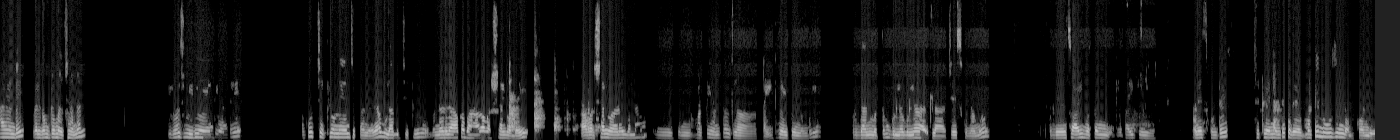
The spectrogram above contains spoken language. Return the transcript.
హాయ్ అండి. Welcome to my channel. ఈరోజు వీడియో ఏంటి అంటే నాకు చెట్లు ఉన్నాయని చెప్పాను కదా గులాబీ చెట్లు. మొన్నటి దాకా బాగా వర్షాలు పడ్డాయి. ఆ వర్షాలు పడడం వల్ల మట్టి అంతా ఇట్లా టైట్గా అయిపోయిందండి. ఇప్పుడు దాన్ని మొత్తం గుల్ల గుల్ల ఇట్లా చేసుకున్నాము. సాయిల్ మొత్తం పైకి అనేసుకుంటే చెట్లు ఏంటంటే కొద్దిగా మట్టి లూజ్ ఉంది అనుకోండి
